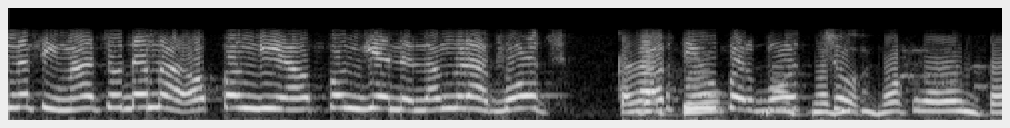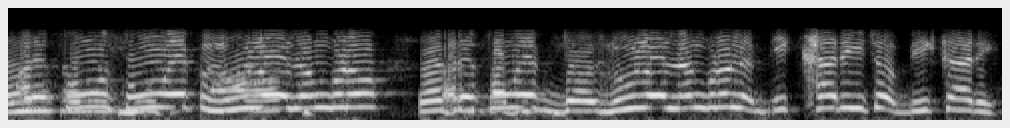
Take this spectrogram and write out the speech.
નથી. માં ચોદામાં અપંગી અપંગી અને લંગડા બોજ. ધરતી ઉપર બોજ છો. અરે તું તું એક લૂલો લંગડો? અરે તું એક લૂલો લંગડો ને? ભિખારી છો ભિખારી.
